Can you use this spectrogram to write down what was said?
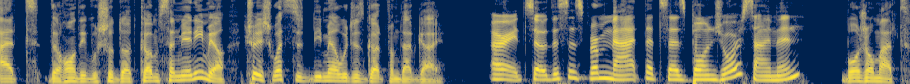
at therendezvousshow.com. Send me an email. Trish, what's the email we just got from that guy? All right, so this is from Matt that says, Bonjour, Simon. Bonjour, Matt.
